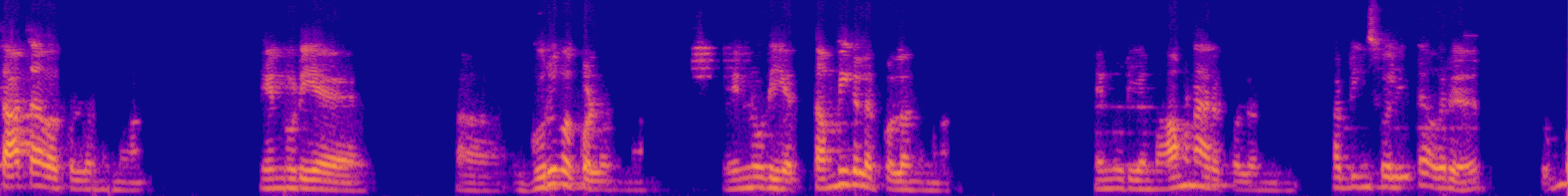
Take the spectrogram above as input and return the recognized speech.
தாத்தாவை கொல்லணுமா? என்னுடைய ஆஹ் குருவை கொல்லணுமா? என்னுடைய தம்பிகளை கொல்லணுமா? என்னுடைய மாமனாரை கொல்லணுமா? அப்படின்னு சொல்லிட்டு அவரு ரொம்ப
